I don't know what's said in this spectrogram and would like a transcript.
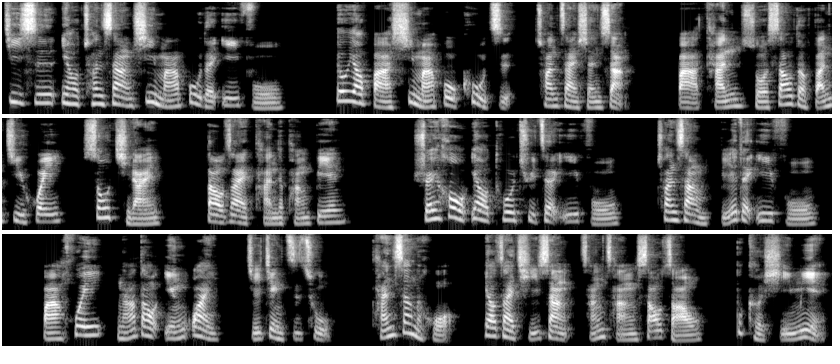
祭司要穿上细麻布的衣服，又要把细麻布裤子。”穿在身上，把坛所烧的燔祭灰收起来，倒在坛的旁边。随后要脱去这衣服，穿上别的衣服，把灰拿到营外洁净之处。坛上的火要在其上常常烧着，不可熄灭。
